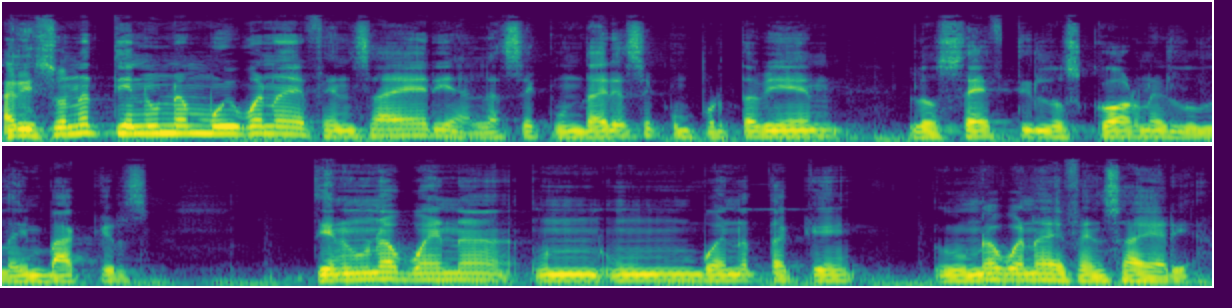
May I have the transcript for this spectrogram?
Arizona tiene una muy buena defensa aérea, la secundaria se comporta bien, los safeties, los corners, los linebackers tienen una buena, un, buen ataque, una buena defensa aérea.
